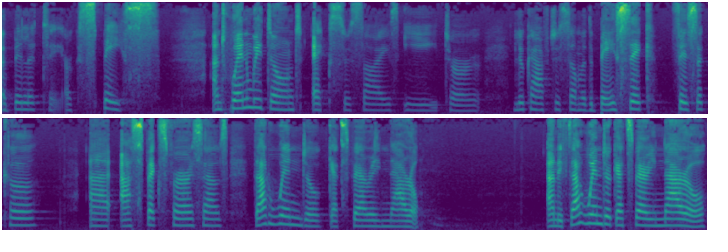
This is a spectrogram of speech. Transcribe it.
ability or space. And when we don't exercise, eat, or look after some of the basic physical uh, aspects for ourselves, that window gets very narrow. And if that window gets very narrow,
